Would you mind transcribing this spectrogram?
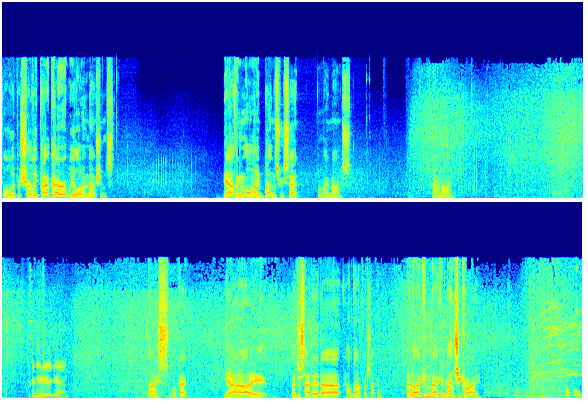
Slowly but surely. Pi- pirate wheel of emotions. Yeah, I think all my buttons reset on my mouse. It's kind of annoying. I can hear you again. Nice. Okay. Yeah, I I just had it uh, held down for a second. And now I can I can Okay. banshee cry. Oh, cool.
